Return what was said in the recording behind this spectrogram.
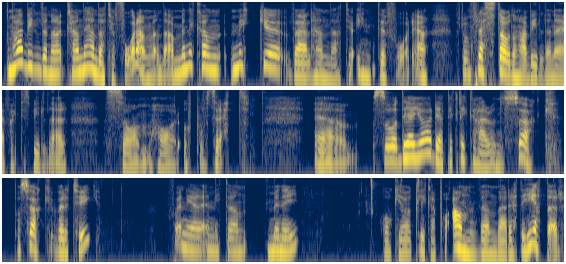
de här bilderna kan det hända att jag får använda men det kan mycket väl hända att jag inte får det. För De flesta av de här bilderna är faktiskt bilder som har upphovsrätt. Eh, så det jag gör är att jag klickar här under sök på sökverktyg. får jag ner en liten meny och jag klickar på användarrättigheter.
